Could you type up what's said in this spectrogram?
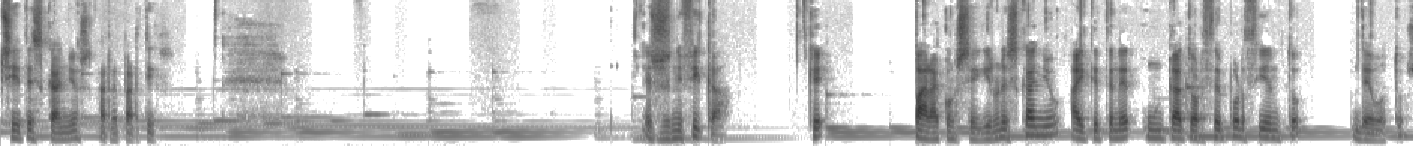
Siete escaños a repartir. Eso significa que para conseguir un escaño hay que tener un 14% de votos.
